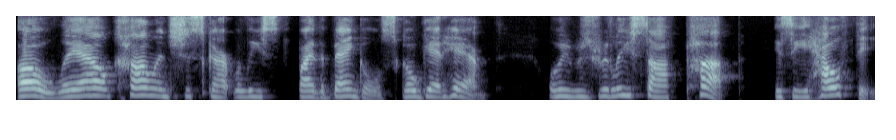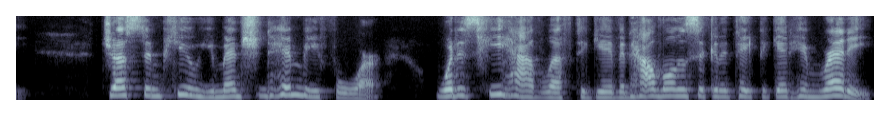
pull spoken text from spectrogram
"Oh, La'el Collins just got released by the Bengals. Go get him." Well, he was released off pup. Is he healthy? Justin Pugh, you mentioned him before. What does he have left to give, and how long is it going to take to get him ready?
